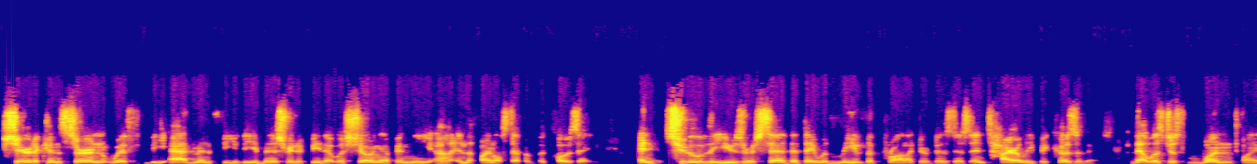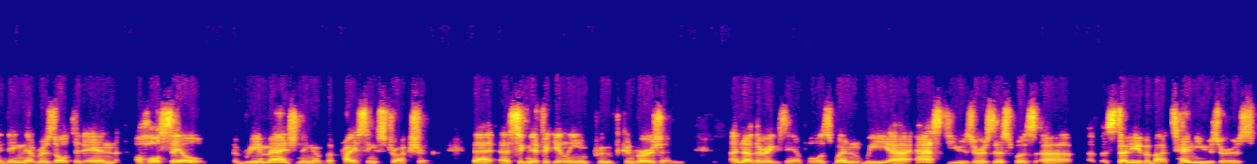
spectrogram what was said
shared a concern with the admin fee, the administrative fee that was showing up in the uh, in the final step of the closing. And two of the users said that they would leave the product or business entirely because of it. That was just one finding that resulted in a wholesale reimagining of the pricing structure that uh, significantly improved conversion. Another example is when we uh, asked users, this was uh, a study of about 10 users,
